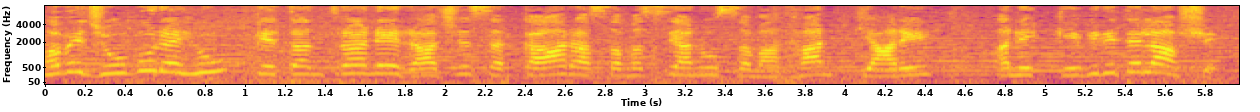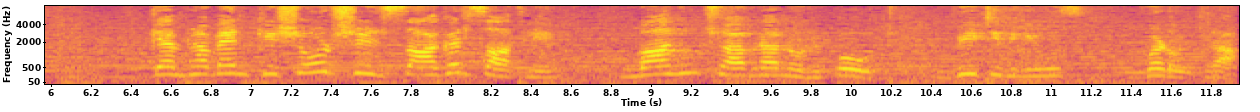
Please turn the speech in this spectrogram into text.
હવે જોવું રહ્યું કે તંત્ર અને રાજ્ય સરકાર આ સમસ્યાનું સમાધાન ક્યારે અને કેવી રીતે લાવશે. કેમેરામેન કિશોર ક્ષીરસાગર સાથે માનુ ચાવડાનો રિપોર્ટ, વીટીવી ન્યૂઝ વડોદરા.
